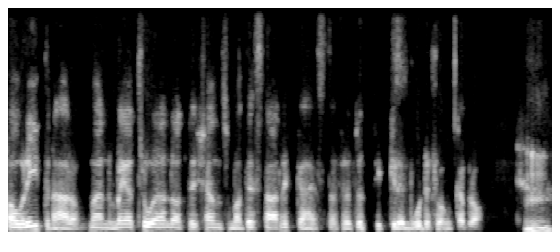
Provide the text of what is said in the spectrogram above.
favoriterna här. Då. Men, men jag tror ändå att det känns som att det är starka hästar för att jag tycker det borde funka bra. Mm.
